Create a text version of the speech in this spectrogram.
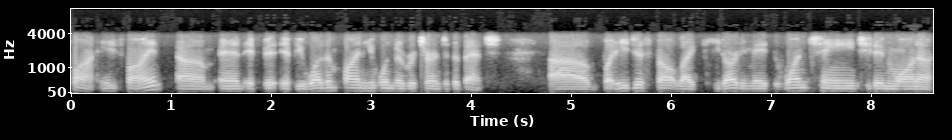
fine. He's fine, um, and if if he wasn't fine, he wouldn't have returned to the bench. Uh, but he just felt like he'd already made the one change. He didn't want to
